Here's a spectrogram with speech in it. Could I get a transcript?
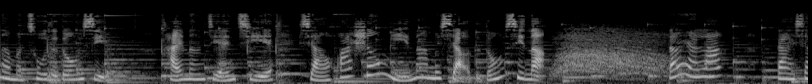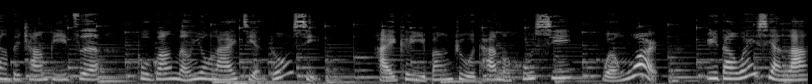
那么粗的东西。还能捡起像花生米那么小的东西呢。当然啦，大象的长鼻子不光能用来捡东西，还可以帮助它们呼吸、闻味儿。遇到危险啦，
